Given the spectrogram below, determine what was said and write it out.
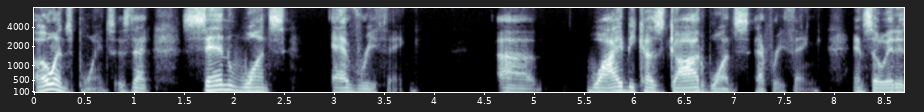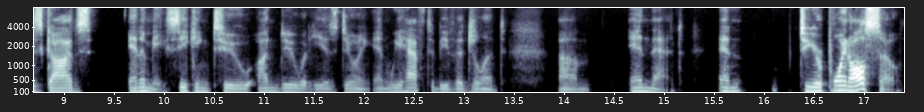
Owen's points is that sin wants everything. Uh, why? Because God wants everything. And so it is God's enemy seeking to undo what he is doing. And we have to be vigilant um, in that. And to your point, also,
